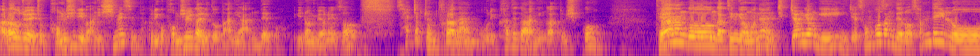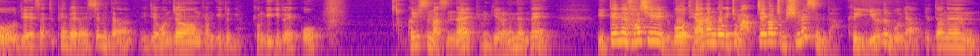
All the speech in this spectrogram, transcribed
아라우조의 좀 범실이 많이 심했습니다. 그리고 범실 관리도 많이 안 되고 이런 면에서 살짝 좀 불안한 우리 카드가 아닌가 또 싶고 대한항공 같은 경우는 직전 경기 이제 선보 상대로 3대 1로 이제 세트 패배를 했습니다. 이제 원정 경기도 경기기도 했고 크리스마스 날 경기를 했는데 이때는 사실 뭐 대한항공이 좀 악재가 좀 심했습니다. 그 이유는 뭐냐? 일단은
